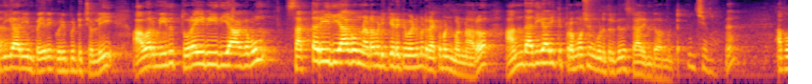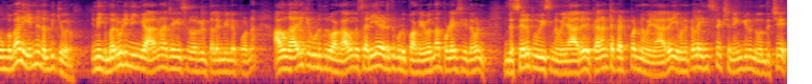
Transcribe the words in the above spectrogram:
அதிகாரியின் பெயரை குறிப்பிட்டு சொல்லி அவர் மீது துறை ரீதியாகவும் சட்ட ரீதியாகவும் நடவடிக்கை எடுக்க வேண்டும் என்று ரெக்கமெண்ட் பண்ணாரோ அந்த அதிகாரிக்கு ப்ரமோஷன் கொடுத்திருக்குது ஸ்டாலின் கவர்மெண்ட்? அப்போ உங்க மேல என்ன நம்பிக்கை வரும்? இன்னைக்கு மறுபடியும் நீங்க அருணா ஜெகதீசன் அவர்கள் தலைமையில போனா அவங்க அறிக்கை கொடுத்துருவாங்க. அவங்க சரியா எடுத்து கொடுப்பாங்க. இவன் தான் பிழை செய்தவன். இந்த செருப்பு வீசினவன் யாரு? கரண்ட்டை கட் பண்ணவன் யாரு? இவனுக்கெல்லாம் இன்ஸ்ட்ரக்ஷன் எங்கிருந்து வந்துச்சு?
